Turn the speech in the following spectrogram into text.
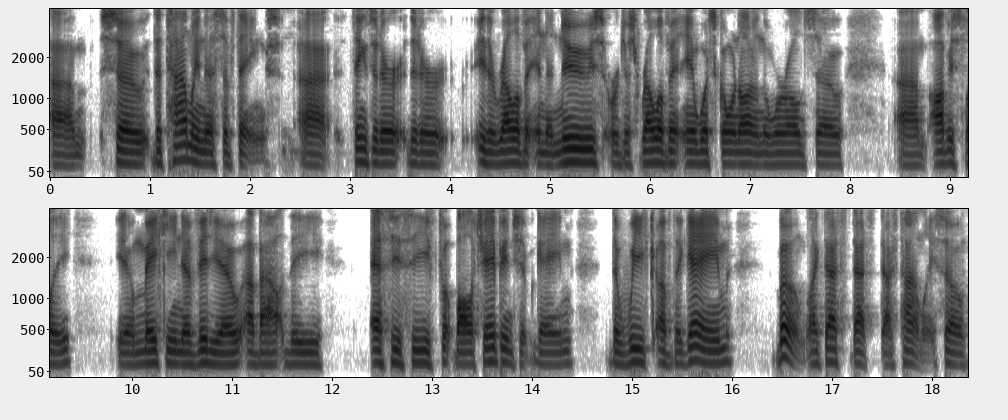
um, so the timeliness of things uh, things that are that are either relevant in the news or just relevant in what's going on in the world. So, um, obviously, you know, making a video about the SEC football championship game the week of the game, boom, like that's that's that's timely. So,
